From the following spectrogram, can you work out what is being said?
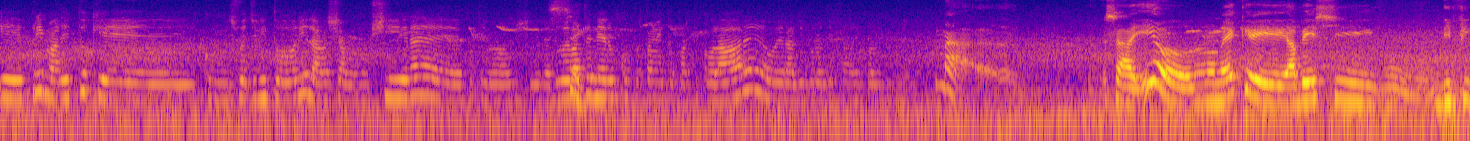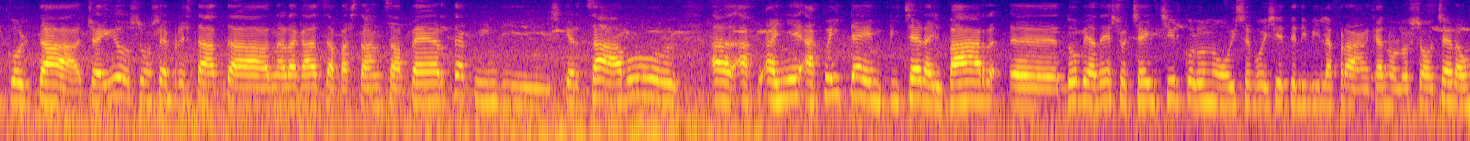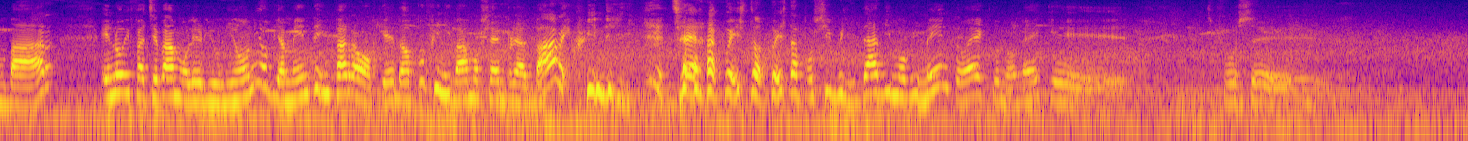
E prima ha detto che con i suoi genitori la lasciavano uscire, poteva uscire. Doveva Sì. tenere un comportamento particolare o era libero di fare quello che voleva? Ma sai, io non è che avessi difficoltà, cioè io sono sempre stata una ragazza abbastanza aperta, quindi scherzavo. A, a- a quei tempi c'era il bar eh, dove adesso c'è il Circolo Noi, se voi siete di Villafranca, non lo so, c'era un bar e noi facevamo le riunioni ovviamente in parrocchia e dopo finivamo sempre al bar e quindi c'era questa possibilità di movimento, ecco, non è che fosse...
